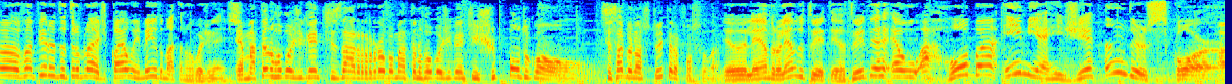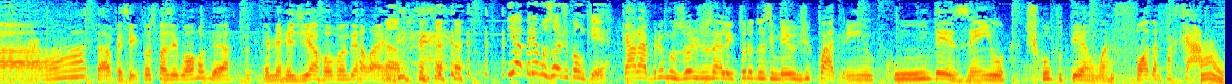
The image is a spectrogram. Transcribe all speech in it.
Ô, vampiro do True Blood, qual é o e-mail do Matando Robô Gigante? É matando robôs gigantes, arroba matando robôs gigantes.com. Você sabe o nosso Twitter, Afonso Solano? Eu lembro, eu lembro do Twitter. O Twitter é o arroba MRG underscore. Ah, tá. Pensei que fosse fazer igual o Roberto. MRG arroba underline. E abrimos hoje com o quê? Cara, abrimos hoje a leitura dos e-mails de quadrinho com um desenho, desculpa o termo, mas foda pra caralho,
